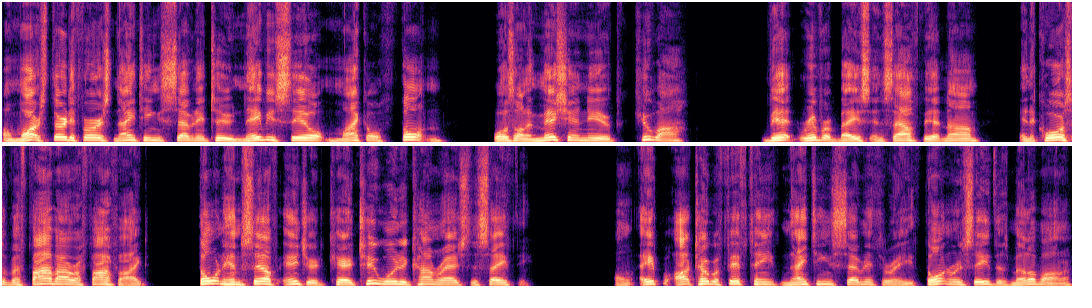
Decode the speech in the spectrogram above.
On March 31st, 1972, Navy SEAL Michael Thornton was on a mission near Cua Viet River Base in South Vietnam. In the course of a five hour firefight, Thornton himself injured carried two wounded comrades to safety. On April, October 15, 1973, Thornton received his Medal of Honor.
